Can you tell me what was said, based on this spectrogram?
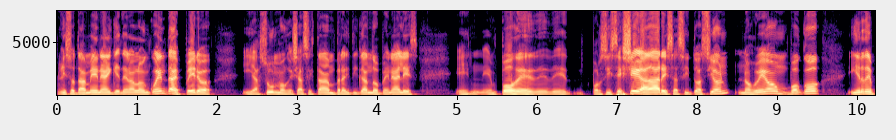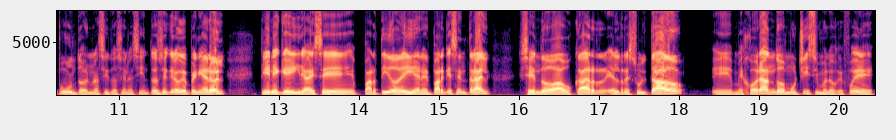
Eso también hay que tenerlo en cuenta. Espero y asumo que ya se estaban practicando penales en, pos de- por si se llega a dar esa situación. Nos veo un poco ir de punto en una situación así. Entonces creo que Peñarol tiene que ir a ese partido de ida en el Parque Central yendo a buscar el resultado, eh, mejorando muchísimo lo que fue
